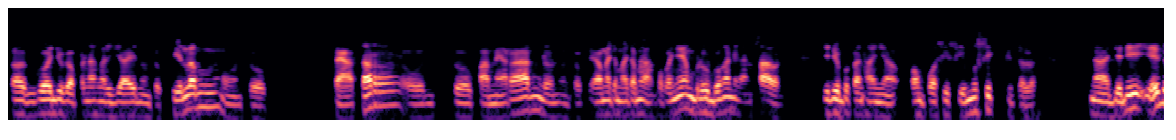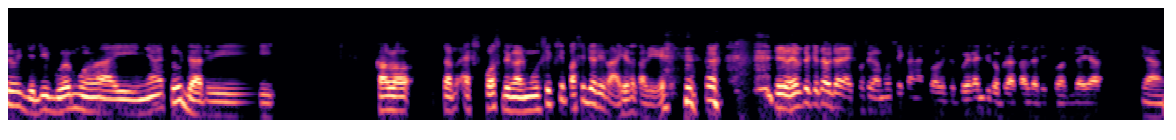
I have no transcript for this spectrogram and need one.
gue juga pernah ngerjain untuk film untuk teater untuk pameran dan untuk ya macam-macam lah. Pokoknya yang berhubungan dengan sound. Jadi bukan hanya komposisi musik gitu loh. Nah jadi ya itu jadi gue mulainya tuh dari kalau terekspos dengan musik sih pasti dari lahir kali ya. Dari lahir tuh kita udah ekspos dengan musik karena keluarga gue kan juga berasal dari keluarga yang yang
